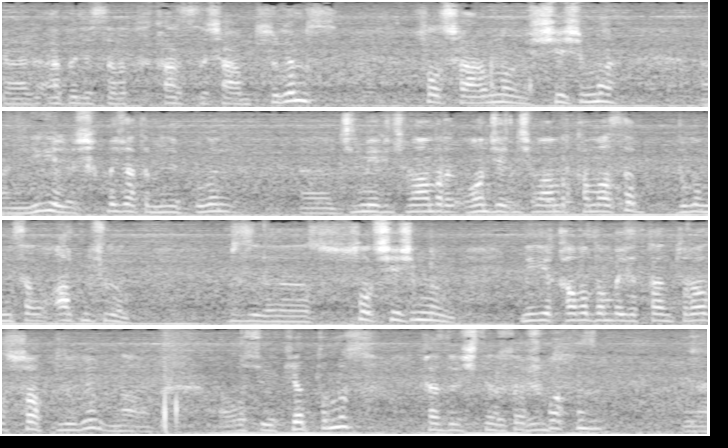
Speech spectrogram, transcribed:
жаңағы апелляциялық қарсы шағым түсіргенбіз сол шағымның шешімі неге шықпай жатыр міне бүгін жиырма екінші мамыр он жетінші мамыр қамалса бүгін мысалы алтыншы күн. Біз ә, сол шешімнің неге қабылданбай жатқаны туралы сұрап білуге мына осы жерге келіп тұрмыз. Қазір іштен сұрап шықпақпыз. Иә.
